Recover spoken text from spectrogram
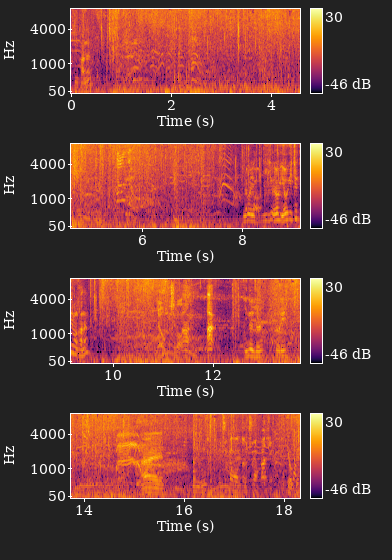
지금 가능? 이거 이, 여기 여기 집 뛰면 가능? 아, 아 있는 줄 소리. 아이 주방 없어 주방 빠지 오케이 오케이.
